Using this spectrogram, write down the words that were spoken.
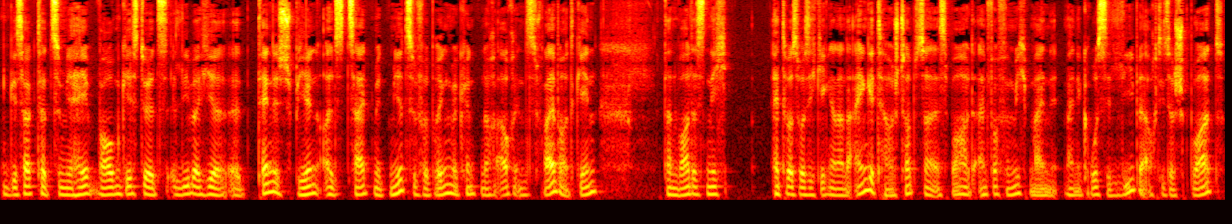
gesagt hat zu mir, hey, warum gehst du jetzt lieber hier äh, Tennis spielen, als Zeit mit mir zu verbringen? Wir könnten doch auch ins Freibad gehen. Dann war das nicht etwas, was ich gegeneinander eingetauscht habe, sondern es war halt einfach für mich meine, meine große Liebe, auch dieser Sport.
